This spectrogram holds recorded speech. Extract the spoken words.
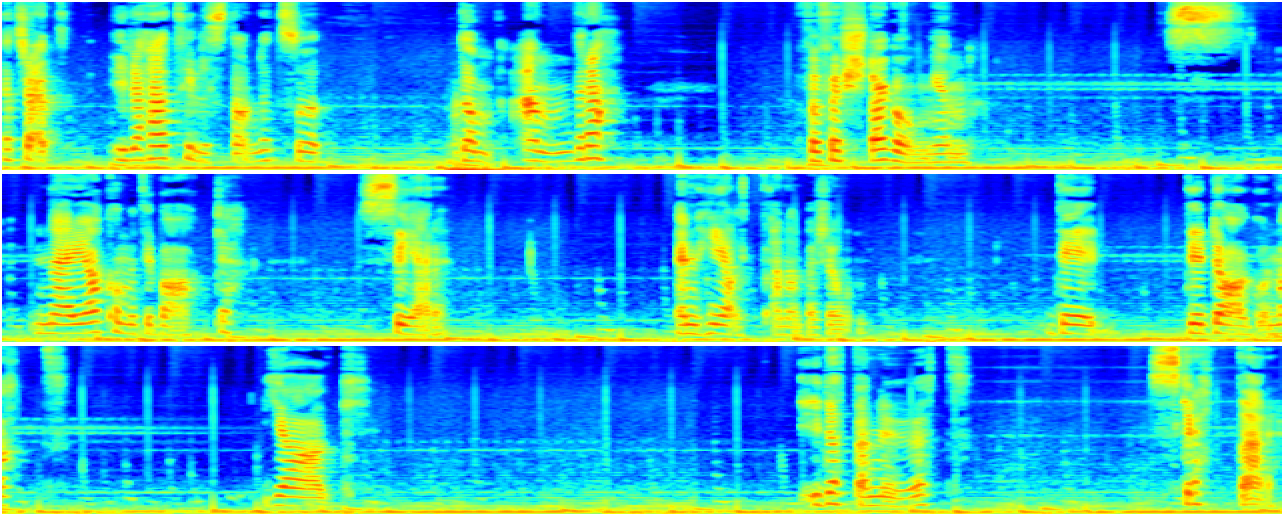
Jag tror att i det här tillståndet så de andra för första gången när jag kommer tillbaka ser en helt annan person. Det, det är dag och natt. Jag... I detta nuet skrattar,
